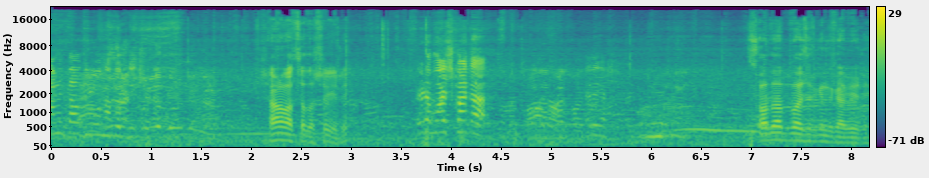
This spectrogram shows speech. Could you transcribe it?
আমি তাও দিব না তোর কিছু। বাচ্চা দর্শক এটি এটা বয়স কয়টা এদিকে আস। বয়সের কিন্তু গাভি এটি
